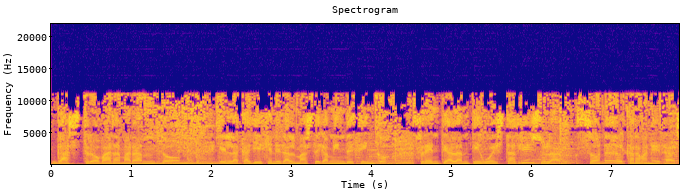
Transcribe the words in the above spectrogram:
Gastrobar Amaranto, en la calle General Más de Gamín de 5, frente al antiguo Estadio Insular, zona Alcarabaneras.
